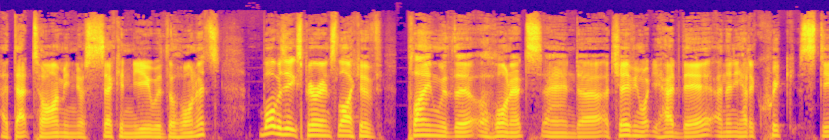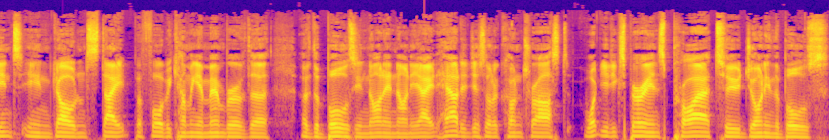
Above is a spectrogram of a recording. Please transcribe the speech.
at that time in your second year with the Hornets. What was the experience like of playing with the Hornets and uh, achieving what you had there, and then you had a quick stint in Golden State before becoming a member of the of the Bulls in 1998? How did you sort of contrast what you'd experienced prior to joining the Bulls?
